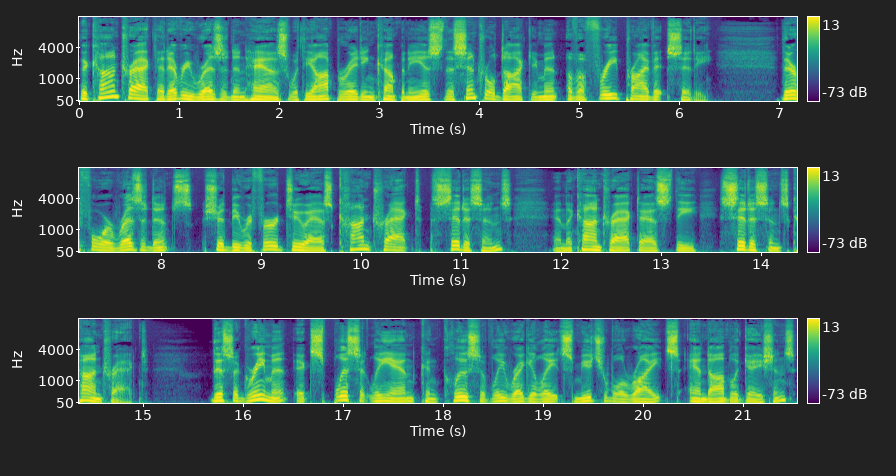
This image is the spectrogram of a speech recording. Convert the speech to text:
The contract that every resident has with the operating company is the central document of a free private city. Therefore, residents should be referred to as contract citizens and the contract as the citizen's contract. This agreement explicitly and conclusively regulates mutual rights and obligations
